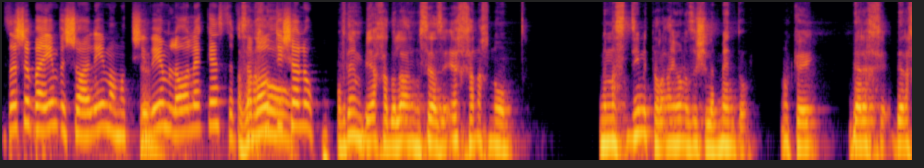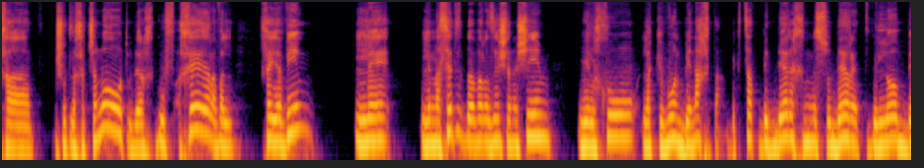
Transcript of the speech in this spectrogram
זה שבאים ושואלים או מקשיבים לא עולה כסף, תבואו תשאלו. עובדים ביחד עולה על הנושא הזה, איך אנחנו ממסדים את הרעיון הזה של המנטור, אוקיי? דרך, דרך הרשות לחדשנות או דרך גוף אחר, אבל חייבים למסד את הדבר הזה שאנשים ילכו לכיוון בנחתה, קצת בדרך מסודרת ולא ב,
